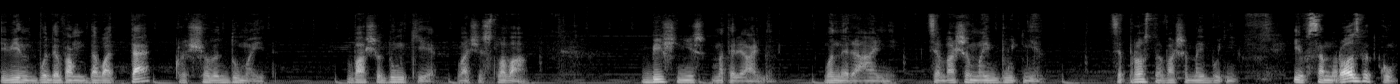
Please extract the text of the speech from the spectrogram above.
І він буде вам давати те, про що ви думаєте. Ваші думки, ваші слова більш ніж матеріальні. Вони реальні. Це ваше майбутнє. Це просто ваше майбутнє. І в саморозвитку,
